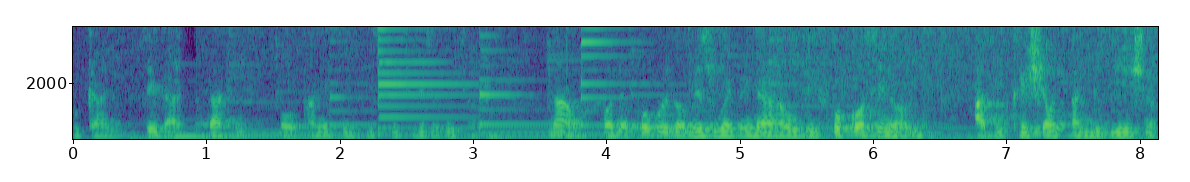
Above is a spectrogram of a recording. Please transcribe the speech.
we can say that that is alternative dispute resolution. Now, for the purpose of this webinar, we'll be focusing on arbitration and mediation.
